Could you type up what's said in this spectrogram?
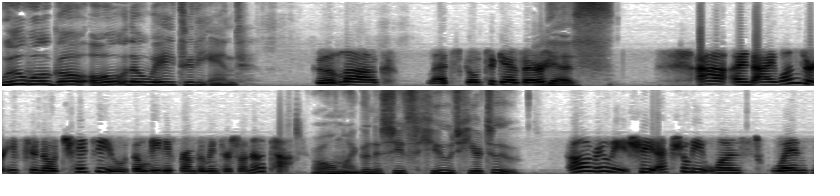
we will go all the way to the end. Good luck. Let's go together. Yes. Uh, and I wonder if you know Choi Ji-woo, the lady from the Winter Sonata. Oh my goodness, she's huge here too. Oh, really? She actually once went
